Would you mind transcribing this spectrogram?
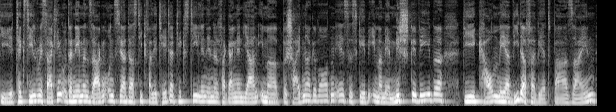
Die Textilrecyclingunternehmen sagen uns ja, dass die Qualität der Textilien in den vergangenen Jahren immer bescheidener geworden ist. Es gäbe immer mehr Mischgewebe, die kaum mehr wiederverwertbar seien.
